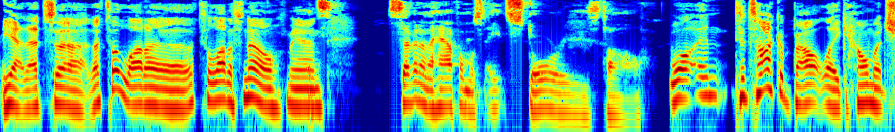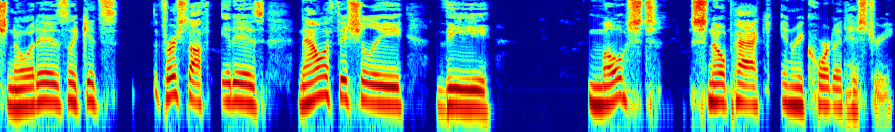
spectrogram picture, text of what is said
Yeah, that's, uh, that's a lot of, that's a lot of snow, man. it's seven and a half, almost eight stories tall. Well, and to talk about like how much snow it is, like it's, first off, it is now officially the most snowpack in recorded history.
